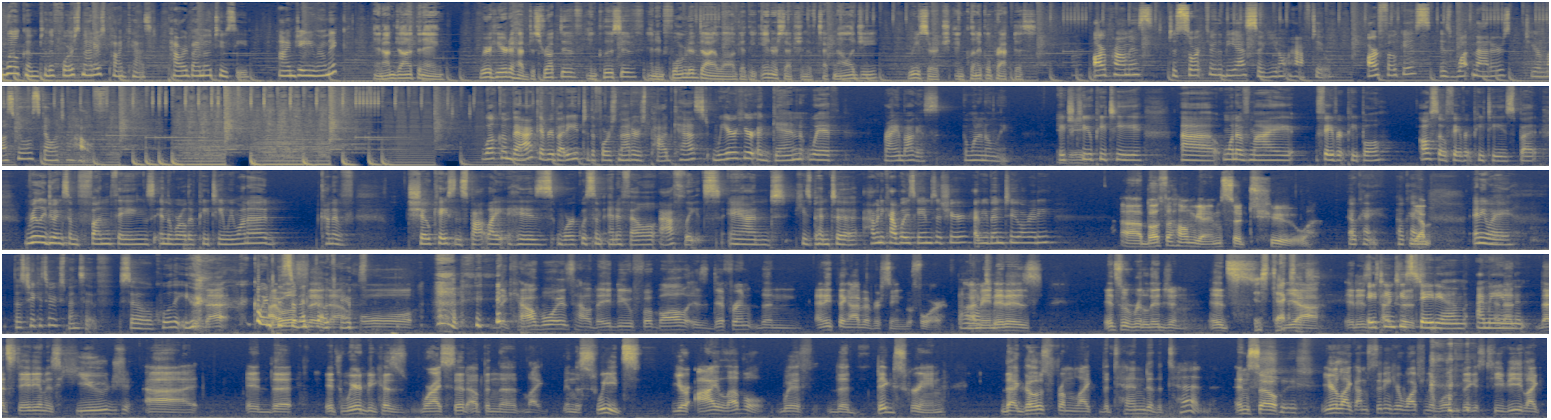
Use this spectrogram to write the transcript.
Welcome to the Force Matters podcast, powered by Motusi. I'm JD Romick. And I'm Jonathan Eng. We're here to have disruptive, inclusive, and informative dialogue at the intersection of technology, research, and clinical practice. Our promise to sort through the BS so you don't have to. Our focus is what matters to your musculoskeletal health. Welcome back, everybody, to the Force Matters podcast. We are here again with Ryan Baugus, the one and only Indeed. HQPT, uh, one of my favorite people, also favorite PTs, but really doing some fun things in the world of PT. And we want to kind of showcase and spotlight his work with some NFL athletes. And he's been to how many Cowboys games this year have you been to already? Uh, both the home games, so two. Okay. Okay. Yep. Anyway, those tickets are expensive. So cool that you That going to I will some say NFL that games. whole the Cowboys, how they do football is different than anything I've ever seen before. Oh, I that's- mean, it is it's a religion. It's It's Texas. Yeah, it is AT&T Texas. Stadium. I mean, that, that stadium is huge. Uh, it, the it's weird because where I sit up in the like in the suites, you're eye level with the big screen that goes from like the 10 to the 10. And so sheesh. you're like, I'm sitting here watching the world's biggest TV. Like,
